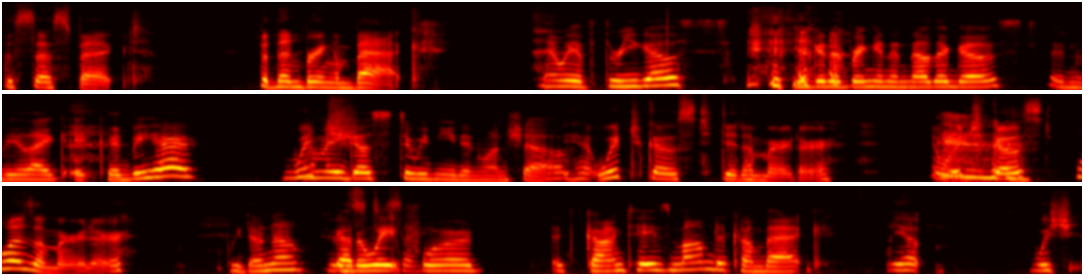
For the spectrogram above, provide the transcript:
the suspect, but then bring him back? Now we have three ghosts. You're gonna bring in another ghost and be like, it could be her. Which, How many ghosts do we need in one show? yeah, which ghost did a murder? Which ghost was a murder? We don't know. Who's Gotta to wait say? for Gangtae's mom to come back. Yep. Was she,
